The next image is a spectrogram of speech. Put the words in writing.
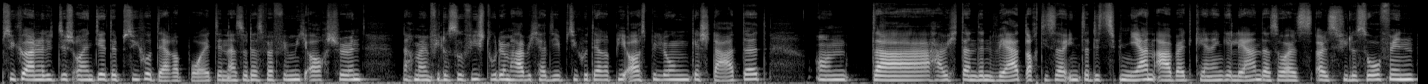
psychoanalytisch orientierte Psychotherapeutin. Also das war für mich auch schön nach meinem Philosophiestudium habe ich ja die Psychotherapieausbildung gestartet und da habe ich dann den Wert auch dieser interdisziplinären Arbeit kennengelernt. Also als, als Philosophin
